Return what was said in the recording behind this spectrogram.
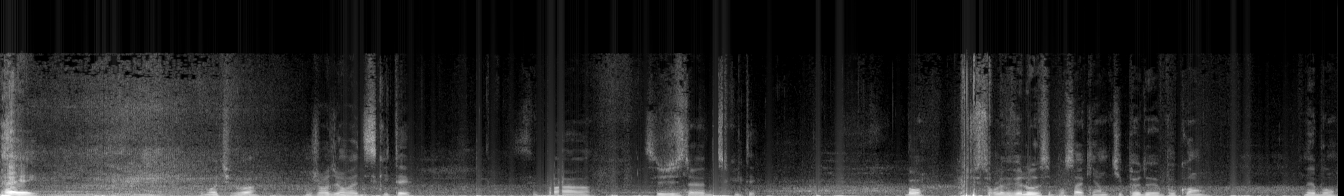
Hey Comment tu vas Aujourd'hui on va discuter. C'est pas. C'est juste à discuter. Bon, je suis sur le vélo, c'est pour ça qu'il y a un petit peu de boucan. Mais bon,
